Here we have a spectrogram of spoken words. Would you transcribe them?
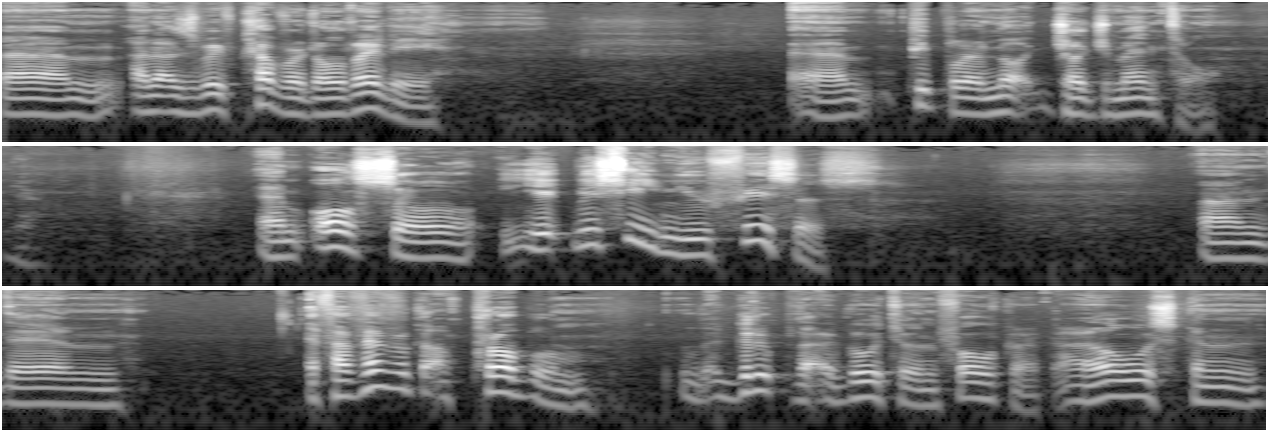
Um, and as we've covered already, um, people are not judgmental. Um, also, you, we see new faces. And um, if I've ever got a problem, the group that I go to in Falkirk, I always can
